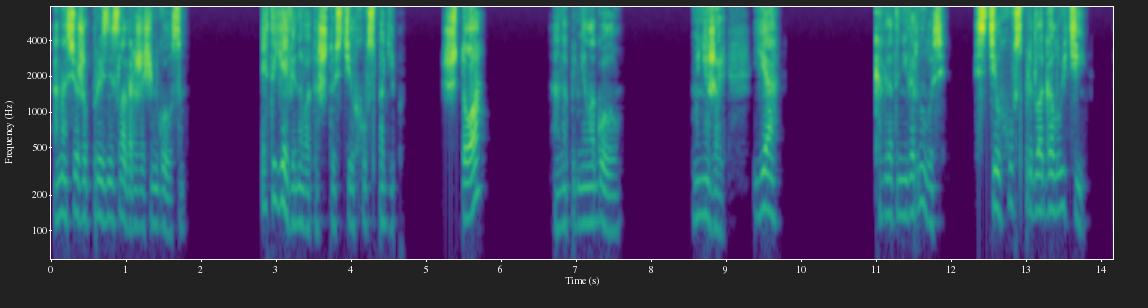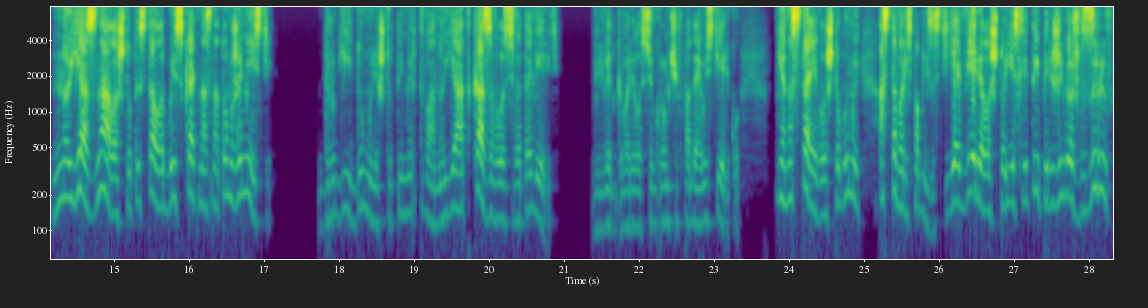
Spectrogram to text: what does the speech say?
она все же произнесла дрожащим голосом. — Это я виновата, что Стилхуфс погиб. — Что? Она подняла голову. — Мне жаль. Я... Когда ты не вернулась, Стилхуфс предлагал уйти. Но я знала, что ты стала бы искать нас на том же месте. Другие думали, что ты мертва, но я отказывалась в это верить. Вельвет говорила все громче, впадая в истерику. Я настаивала, чтобы мы оставались поблизости. Я верила, что если ты переживешь взрыв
